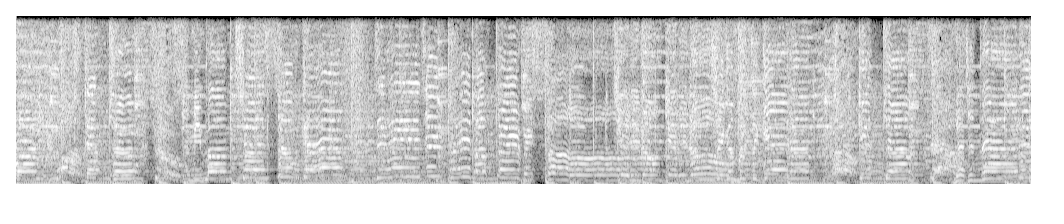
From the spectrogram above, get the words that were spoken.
스텝 2, 숨이 멈춘 순간 지금부터 get up, get down. 낮은 아름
